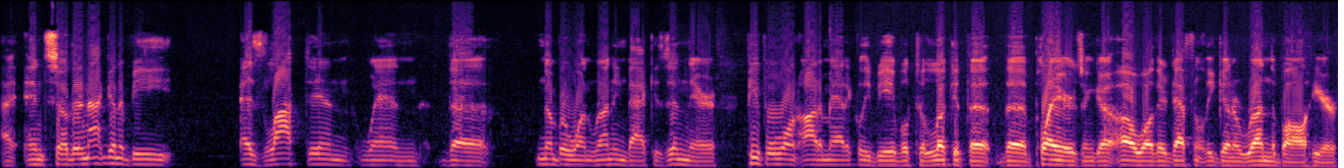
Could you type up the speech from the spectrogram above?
uh, and so they're not going to be as locked in when the number one running back is in there. People won't automatically be able to look at the the players and go, oh well, they're definitely going to run the ball here.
